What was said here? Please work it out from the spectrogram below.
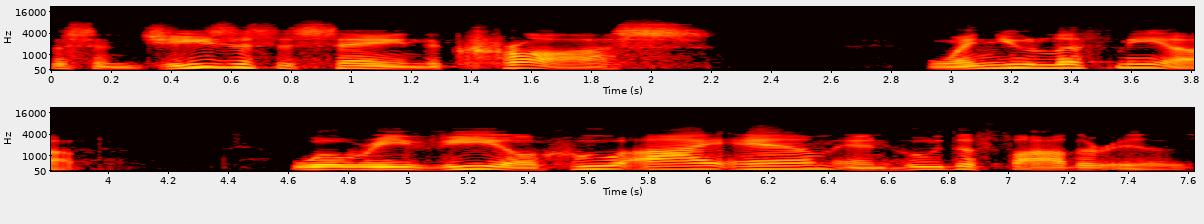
Listen, Jesus is saying the cross, when you lift me up, will reveal who I am and who the Father is.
